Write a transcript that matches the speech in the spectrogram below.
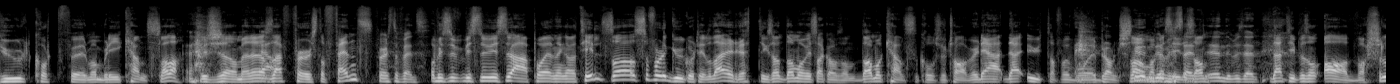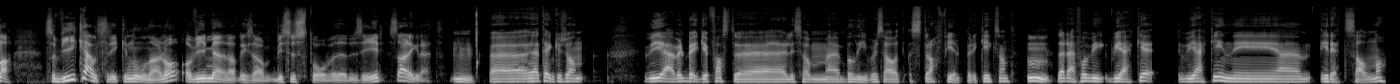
gult kort før man blir cancela, da. Hvis du skjønner. Altså, det er first offense. First offense. Og hvis du, hvis, du, hvis du er på en gang til, så, så får du gult kort til. Og da er det rødt. ikke sant? Da må vi snakke om sånn Da må cancel culture ta over. Det er, det er utafor vår bransje, da, om man kan si det sånn. 100%. Det er type sånn advarsel, da. Så vi canceler ikke noen her nå, og vi mener at liksom, hvis du står ved det du sier, så er det greit. Mm. Uh, jeg tenker sånn Vi er vel begge faste liksom, believers av at straff hjelper ikke. ikke sant? Mm. Det er derfor vi, vi, er ikke, vi er ikke inne i, uh, i rettssalen nå.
